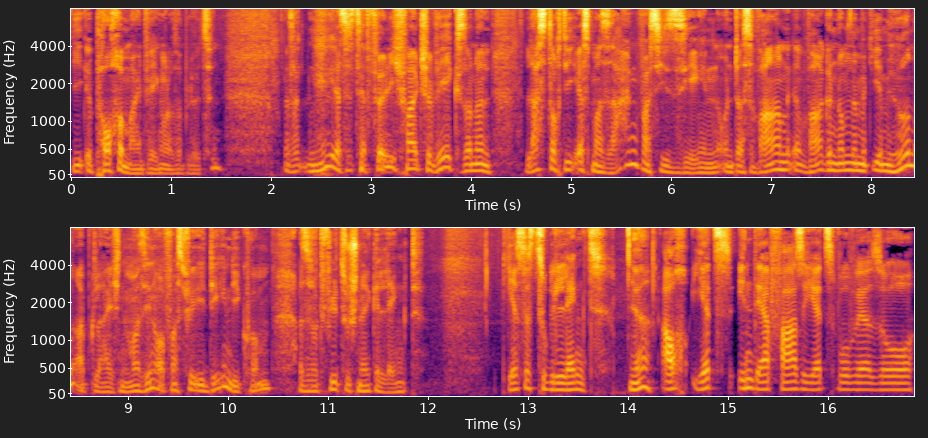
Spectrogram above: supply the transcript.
die Epoche meinetwegen oder so Blödsinn. Er sagt, nee, das ist der völlig falsche Weg, sondern lass doch die erstmal sagen, was sie sehen und das Wahrgenommene mit ihrem Hirn abgleichen. Mal sehen, auf was für Ideen die kommen. Also es wird viel zu schnell gelenkt. Hier ist es zu gelenkt. Ja. Auch jetzt in der Phase jetzt, wo wir so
